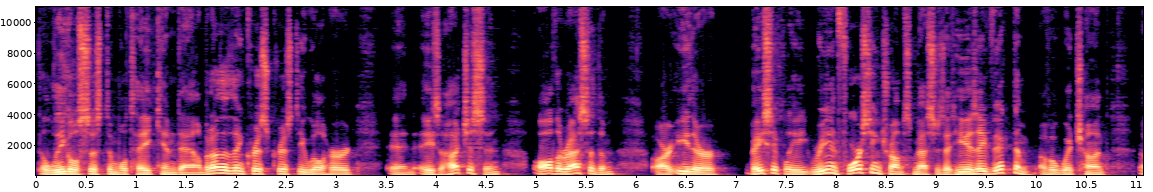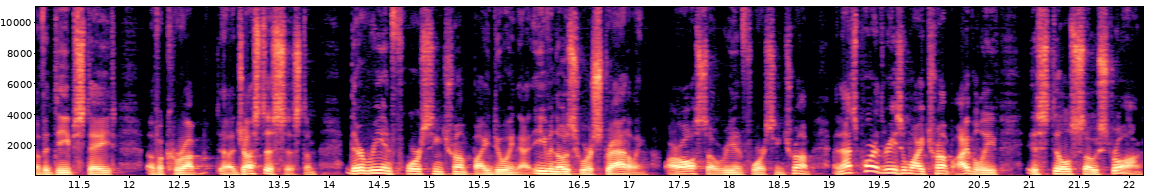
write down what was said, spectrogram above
the legal system will take him down. But other than Chris Christie, Will Hurd, and Asa Hutchinson, all the rest of them are either basically reinforcing Trump's message that he is a victim of a witch hunt, of a deep state, of a corrupt uh, justice system. They're reinforcing Trump by doing that. Even those who are straddling are also reinforcing Trump. And that's part of the reason why Trump, I believe, is still so strong.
